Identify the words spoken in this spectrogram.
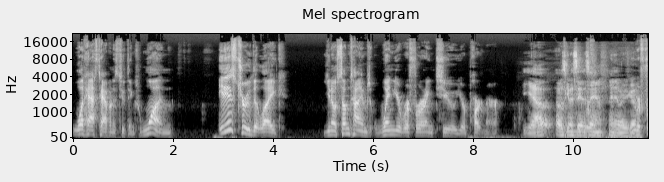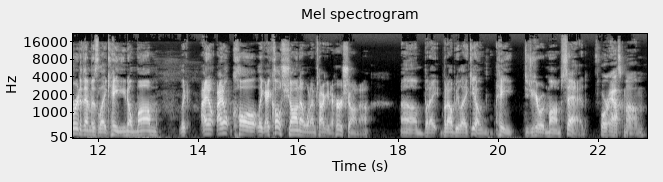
What has to happen is two things. One, it is true that, like, you know, sometimes when you're referring to your partner. Yeah, I was going to say the same. I know where you go. You refer to them as, like, hey, you know, mom, like, I don't I don't call like I call Shauna when I'm talking to her Shauna. Um, but I but I'll be like, you know, hey, did you hear what mom said? Or ask mom.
